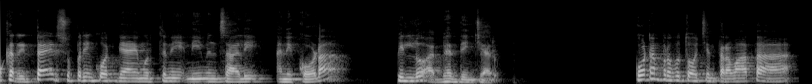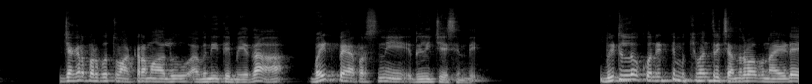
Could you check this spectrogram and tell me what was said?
ఒక రిటైర్డ్ సుప్రీంకోర్టు న్యాయమూర్తిని నియమించాలి అని కూడా పిల్లో అభ్యర్థించారు. కూటమి ప్రభుత్వం వచ్చిన తర్వాత జగన్ ప్రభుత్వం అక్రమాలు అవినీతి మీద వైట్ పేపర్స్ని రిలీజ్ చేసింది. వీటిల్లో కొన్నిటిని ముఖ్యమంత్రి చంద్రబాబు నాయుడే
